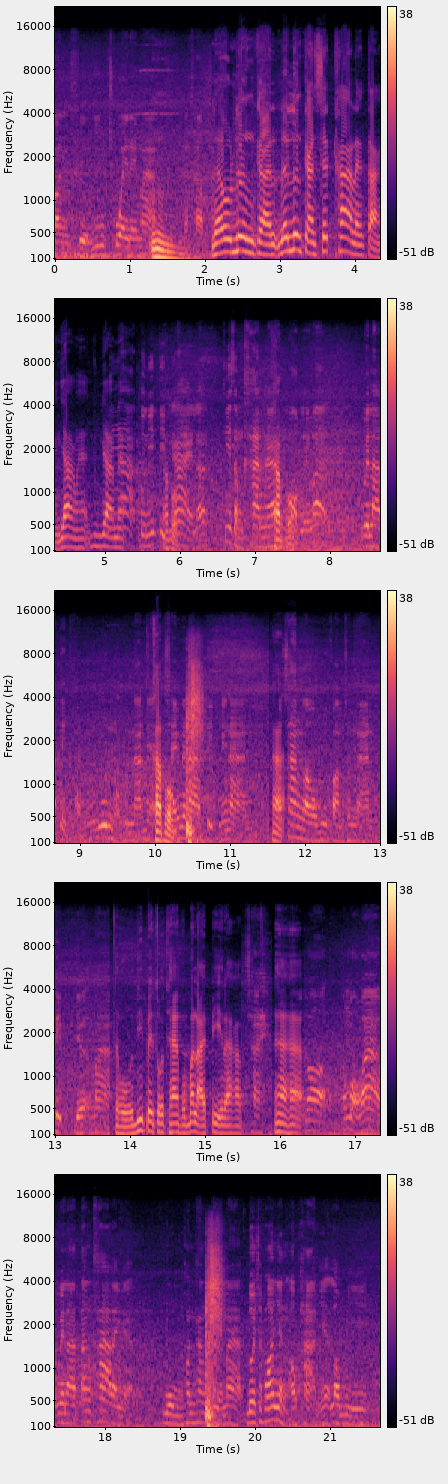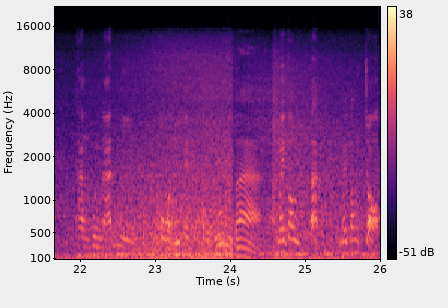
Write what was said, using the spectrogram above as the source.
ตอนกลางคืนยิ่งช่วยได้มากอืม นะครับแล้วเรื่องการแล้วเรื่องการเซตค่าอะไรต่างๆยากไหมฮะยุ่งยากไหมไม่ยากตัวนี้ติดครับผมง่ายแล้วที่สำคัญนะครับผมบอกเลยว่า เวลาติดของรุ่นของคุณนัทเนี่ยครับผมใช้เวลาติดไม่นานเพฮะ ราะช่างเรามีความชำนาญติดเยอะมาก โอ้โหนี่เป็นตัวแทนผมมาหลายปีแล้วครับ ใช่ฮะฮะ แล้วก็ต้องบอกว่าเวลาตั้งค่าอะไรเนี่ยมุมค่อนข้างเยอะมาก โดยเฉพาะอย่างเอาผ่านเนี่ยเรามี ทางคุณนัทมีตัวที่เป็นตัวรุ่นว่า ไม่ต้องตัดไม่ต้องเจาะ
